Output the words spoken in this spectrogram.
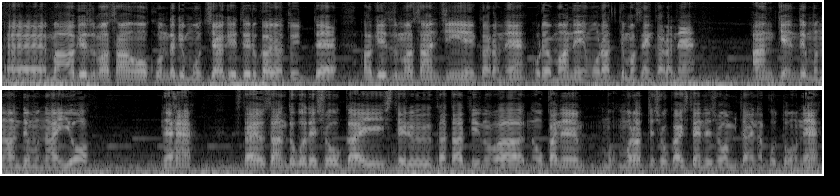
えー、まあ、あげずまさんをこんだけ持ち上げてるからといって、あげずまさん陣営からね、俺はマネーもらってませんからね。案件でも何でもないよ。ね。スタイルさんとこで紹介してる方っていうのは、お金もらって紹介してんでしょ？みたいなことをね、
